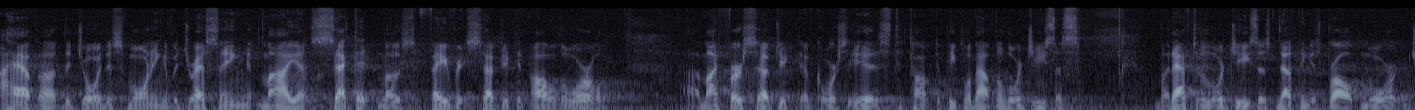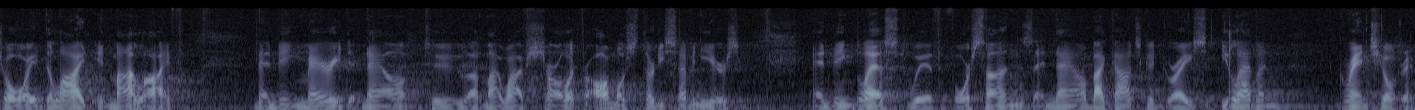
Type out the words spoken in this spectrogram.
I have uh, the joy this morning of addressing my uh, second most favorite subject in all of the world. Uh, my first subject, of course, is to talk to people about the Lord Jesus. But after the Lord Jesus, nothing has brought more joy and delight in my life than being married now to uh, my wife Charlotte for almost 37 years and being blessed with four sons and now, by God's good grace, 11 grandchildren.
